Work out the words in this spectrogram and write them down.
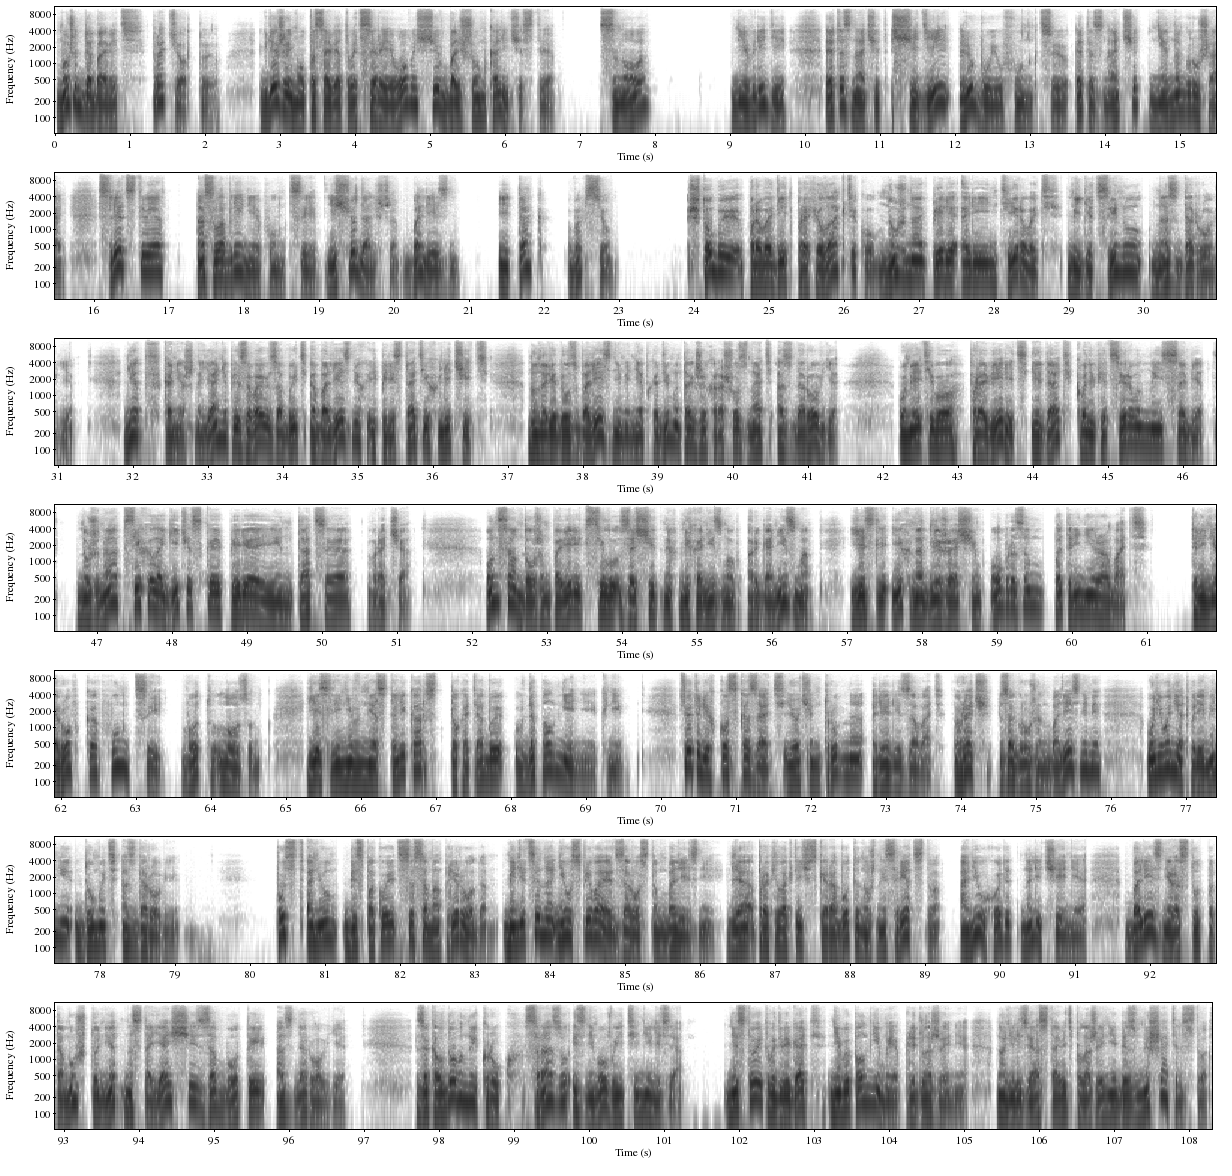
Может добавить «протертую». Где же ему посоветовать сырые овощи в большом количестве? Снова не вреди. Это значит щади любую функцию. Это значит не нагружай. Следствие – ослабление функции. Еще дальше – болезнь. И так во всем. Чтобы проводить профилактику, нужно переориентировать медицину на здоровье. Нет, конечно, я не призываю забыть о болезнях и перестать их лечить, но наряду с болезнями необходимо также хорошо знать о здоровье, уметь его проверить и дать квалифицированный совет. Нужна психологическая переориентация врача. Он сам должен поверить в силу защитных механизмов организма, если их надлежащим образом потренировать. Тренировка функций – вот лозунг. Если не вместо лекарств, то хотя бы в дополнение к ним. Все это легко сказать и очень трудно реализовать. Врач загружен болезнями, у него нет времени думать о здоровье. Пусть о нем беспокоится сама природа. Медицина не успевает за ростом болезней. Для профилактической работы нужны средства. Они уходят на лечение. Болезни растут потому, что нет настоящей заботы о здоровье. Заколдованный круг, сразу из него выйти нельзя. Не стоит выдвигать невыполнимые предложения, но нельзя оставить положение без вмешательства.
